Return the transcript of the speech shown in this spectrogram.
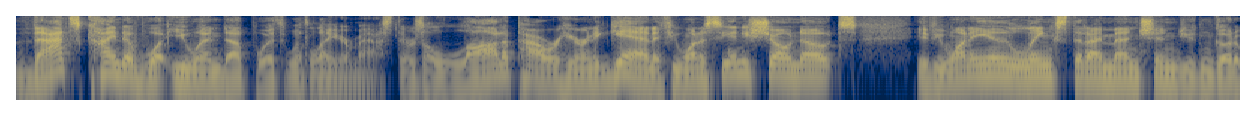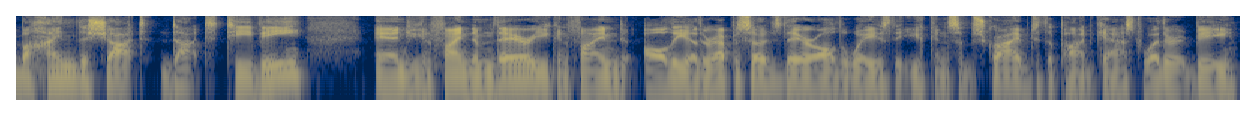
that's kind of what you end up with with layer mask. There's a lot of power here. And again, if you want to see any show notes, if you want any links that I mentioned, you can go to behindtheshot.tv and you can find them there. You can find all the other episodes there, all the ways that you can subscribe to the podcast, whether it be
